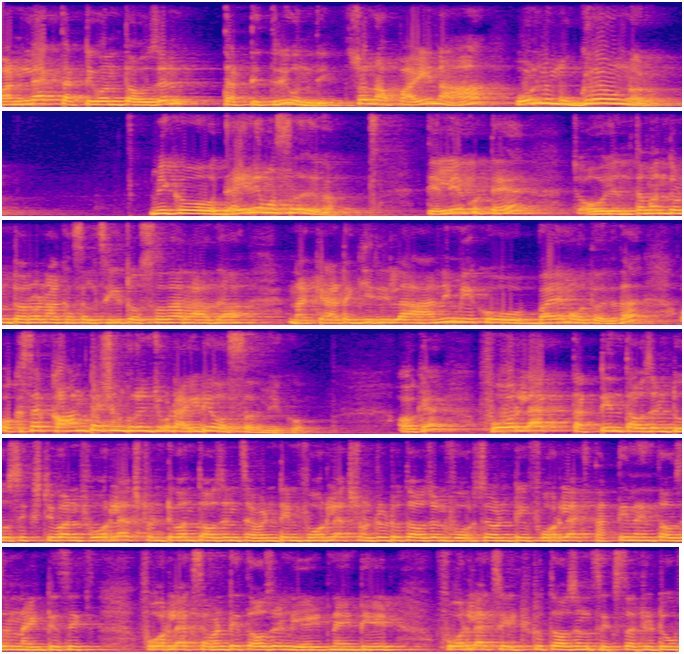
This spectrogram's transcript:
one lakh thirty one thousand thirty three ఉంది. సో నా పైన ఓన్లీ ముగ్గురే ఉన్నారు. మీకు ధైర్యం వస్తుంది కదా. తెలియకుంటే ఓ ఎంతమంది ఉంటారో నాకు అసలు సీట్ వస్తుందా రాదా? నా కేటగిరీలా అని మీకు భయం అవుతుంది కదా? ఒకసారి కాంపిటీషన్ గురించి కూడా ఐడియా వస్తుంది మీకు. okay? 4 lakh 13261 4 lakhs 21017 4 lakhs 22470 4 lakhs 39096 4 lakhs 70898 4 lakhs 82632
